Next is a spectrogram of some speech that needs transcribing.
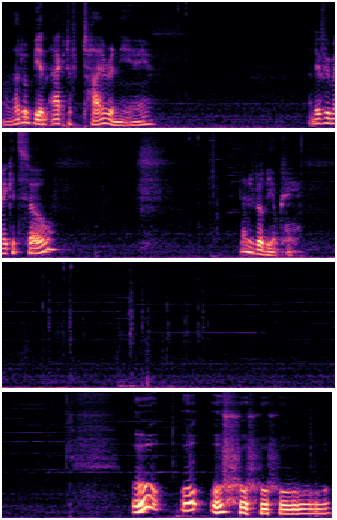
Oh, that would be an act of tyranny, eh? And if we make it so, then it will be okay. Ooh, ooh, ooh, ooh, ooh.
